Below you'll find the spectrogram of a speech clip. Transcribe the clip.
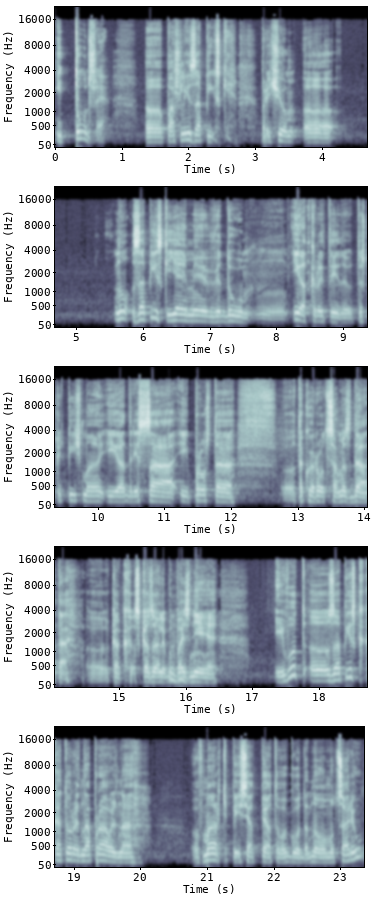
И тут же – Э, пошли записки. Причем, э, ну, записки я имею в виду и открытые, так сказать, письма, и адреса, и просто э, такой род самоиздата, как сказали бы позднее. И вот записка, которая направлена в марте 1955 года новому царю,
